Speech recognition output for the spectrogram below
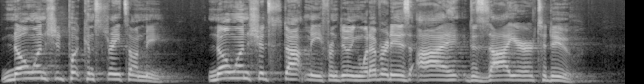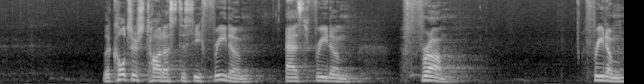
No one should put constraints on me. No one should stop me from doing whatever it is I desire to do. The culture's taught us to see freedom as freedom from. Freedom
